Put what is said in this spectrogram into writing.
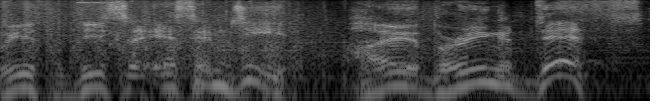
With this SMG, I bring death.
